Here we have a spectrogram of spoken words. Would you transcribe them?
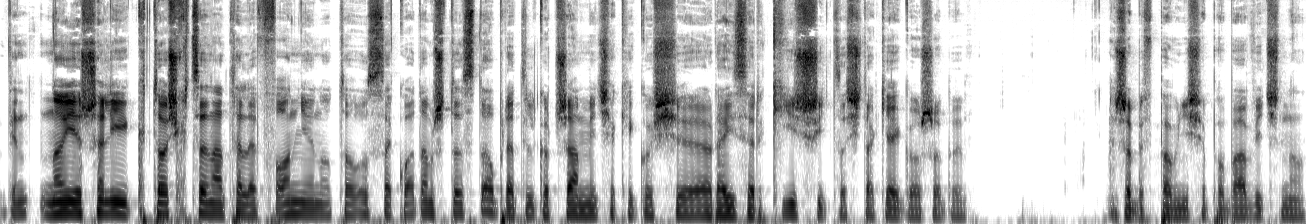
Więc no jeżeli ktoś chce na telefonie, no to zakładam, że to jest dobre, tylko trzeba mieć jakiegoś e, Razer Kish i coś takiego, żeby żeby w pełni się pobawić, no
